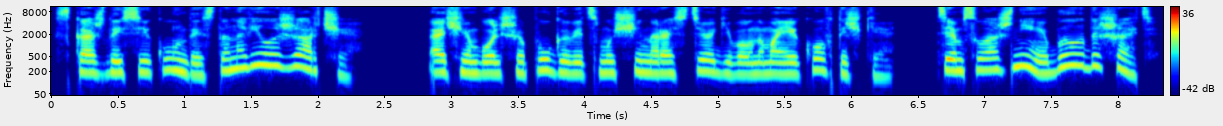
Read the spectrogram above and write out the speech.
С каждой секундой становилось жарче. А чем больше пуговиц мужчина расстегивал на моей кофточке, тем сложнее было дышать.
